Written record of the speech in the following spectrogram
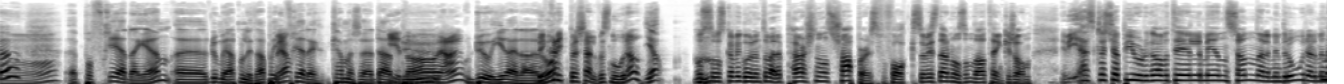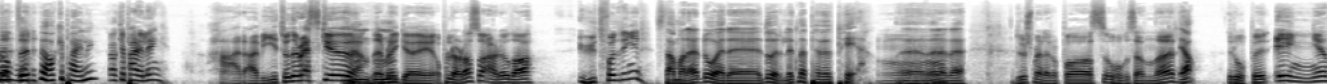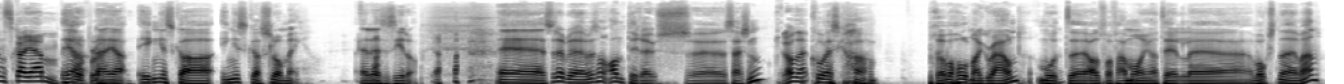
Eh, På fredagen eh, Du må hjelpe meg litt her. På Ja. fredag, hvem er det som er der? Ida du, og jeg. Du og Ida er der Vi da? klipper selve snora. Ja. Og så skal vi gå rundt og være personal shoppers for folk. Så hvis det er noen som da tenker sånn Jeg skal kjøpe julegave til min sønn eller min bror eller min Men, datter. jeg har ikke peiling. Jeg har ikke peiling. Her er vi to the rescue! Det blir gøy. Og på lørdag så er det jo da utfordringer. Stemmer det. Da er det, da er det litt mer PVP. Mm. det er det. Du smeller opp på hovedscenen der. Ja. Roper 'Ingen skal hjem'! Ja, roper du. nei, ja. Ingen, skal, ingen skal slå meg. Er det det jeg sier da. eh, så det blir en sånn antiraus-session. Ja, det. hvor jeg skal prøve å hold my ground mot eh, alt fra femåringer til eh, voksne menn.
